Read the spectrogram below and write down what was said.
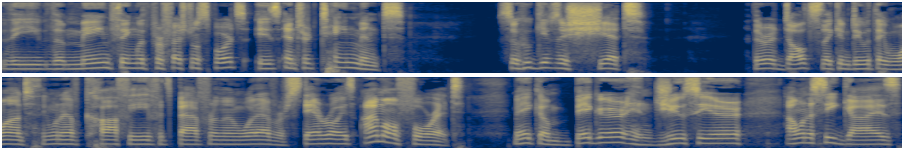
the the main thing with professional sports is entertainment. So who gives a shit? They're adults. They can do what they want. They want to have coffee if it's bad for them, whatever. Steroids, I'm all for it. Make them bigger and juicier. I want to see guys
